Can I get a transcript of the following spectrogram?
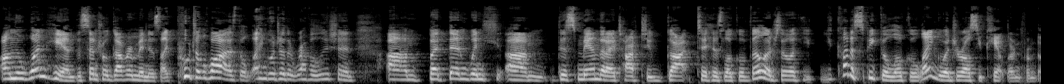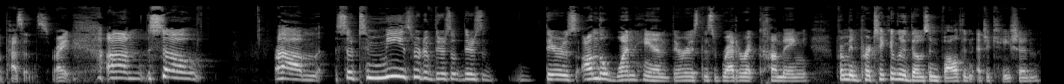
on the one hand, the central government is like Putonghua is the language of the revolution. Um, but then when he, um, this man that I talked to got to his local village, they're like, you, you gotta speak the local language or else you can't learn from the peasants, right? Um, so, um, so to me, sort of, there's a, there's a, there's on the one hand there is this rhetoric coming from in particular those involved in education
